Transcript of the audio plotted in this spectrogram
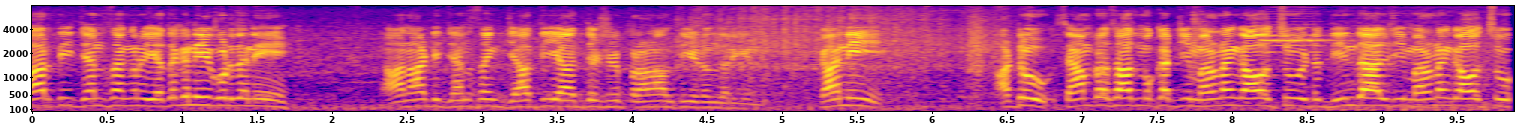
భారతీయ జనసంఘను ఎదగనీయకూడదని ఆనాటి జనసంఘ్ జాతీయ అధ్యక్షుడు ప్రాణాలు తీయడం జరిగింది. కానీ అటు శ్యాంప్రసాద్ ముఖర్జీ మరణం కావచ్చు ఇటు దీన్దయాల్జీ మరణం కావచ్చు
